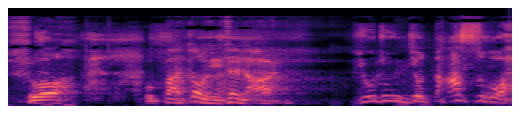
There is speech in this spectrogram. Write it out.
说，我爸到底在哪儿？有种你就打死我，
